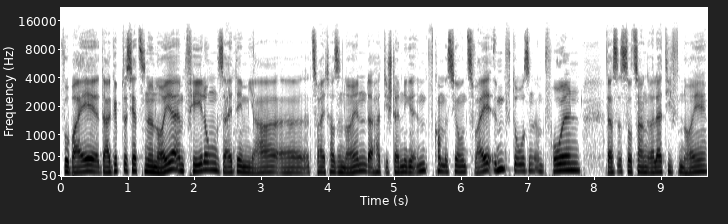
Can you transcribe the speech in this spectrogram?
wobei da gibt es jetzt eine neue Empfehlung seit dem Jahr äh, 2009, da hat die Ständige Impfkommission zwei Impfdosen empfohlen. Das ist sozusagen relativ neu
